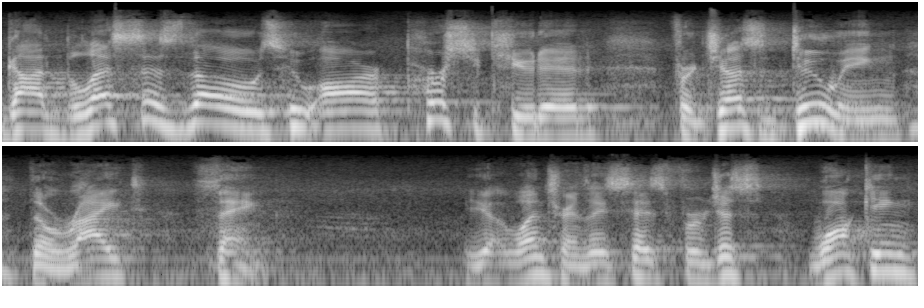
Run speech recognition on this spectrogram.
God blesses those who are persecuted for just doing the right thing. one translation says for just walking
